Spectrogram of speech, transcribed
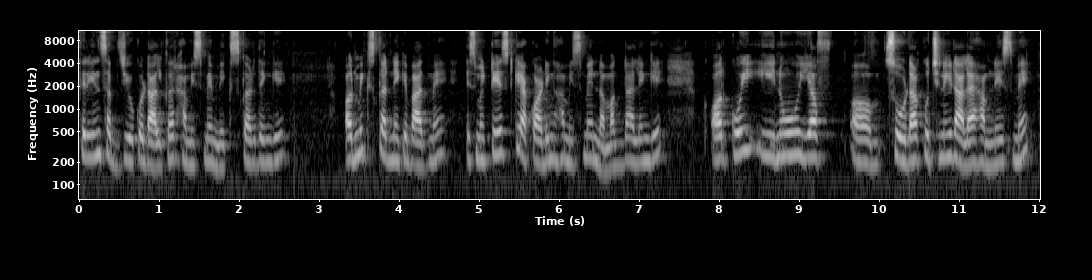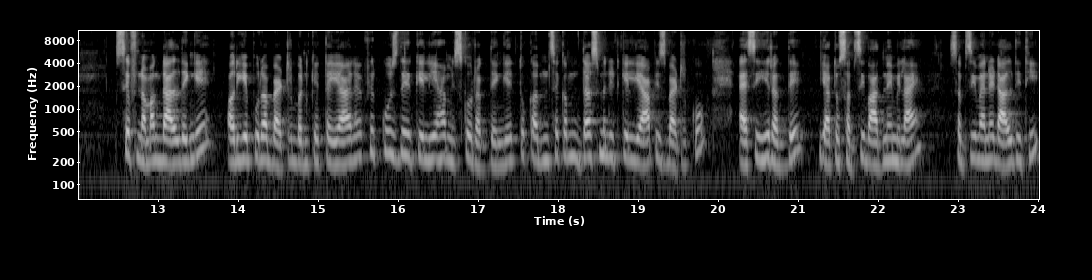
फिर इन सब्जियों को डालकर हम इसमें मिक्स कर देंगे। और मिक्स करने के बाद में इसमें टेस्ट के अकॉर्डिंग हम इसमें नमक डालेंगे। और कोई इनो या सोडा कुछ नहीं डाला है हमने इसमें। सिर्फ़ नमक डाल देंगे और ये पूरा बैटर बन के तैयार है। फिर कुछ देर के लिए हम इसको रख देंगे। तो कम से कम दस मिनट के लिए आप इस बैटर को ऐसे ही रख दें। या तो सब्ज़ी बाद में मिलाएँ। सब्ज़ी मैंने डाल दी थी।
